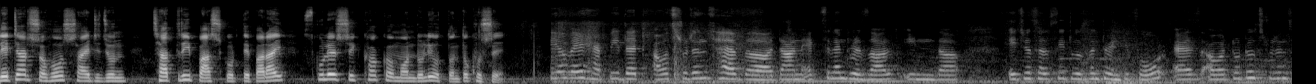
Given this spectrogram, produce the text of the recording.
লেটার সহ ষাট জন ছাত্রী পাশ করতে পারায় স্কুলের শিক্ষক মণ্ডলী অত্যন্ত খুশি। We are very happy that our students have uh, done excellent result in the HSLC 2024 as our total students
